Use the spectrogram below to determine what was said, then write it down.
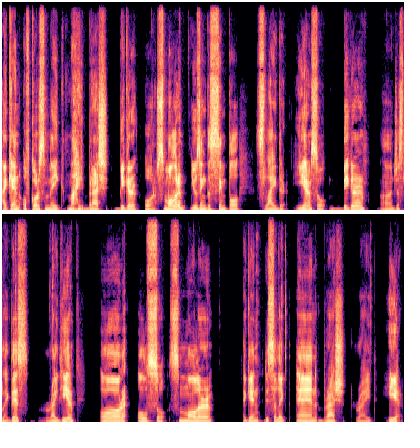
I can, of course, make my brush bigger or smaller using the simple slider here. So bigger, uh, just like this, right here, or also smaller, again, deselect and brush right here.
